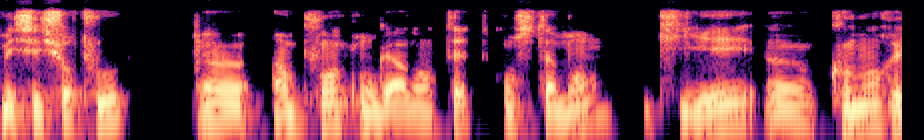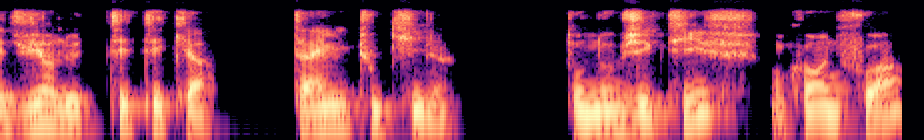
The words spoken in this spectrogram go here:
mais c'est surtout euh, un point qu'on garde en tête constamment, qui est euh, comment réduire le TTK, time to kill. Ton objectif, encore une fois,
